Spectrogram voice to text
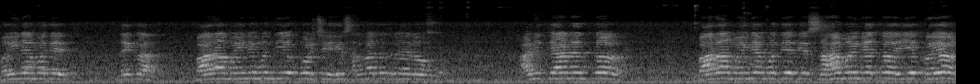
महिन्यामध्ये नाही का? बारा महिने म्हणजे एक वर्ष. हे सांगातच राहिलं होतं. आणि त्यानंतर बारा महिन्यामध्ये ते सहा महिन्याचं एक अयन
